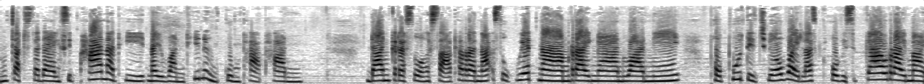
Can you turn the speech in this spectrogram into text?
นจัดแสดง 15 นาทีในวันที่ 1 กุมภาพันธ์ ด้านกระทรวงสาธารณสุขเวียดนามรายงานวานนี้ พบผู้ติดเชื้อไวรัสโควิด -19 รายใหม่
